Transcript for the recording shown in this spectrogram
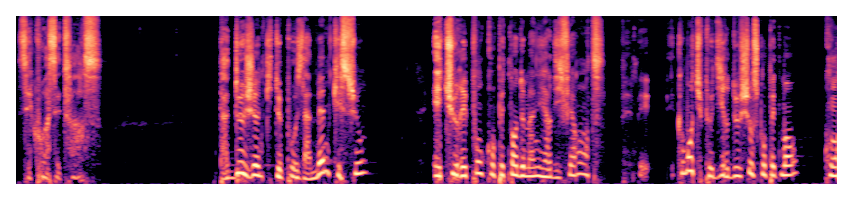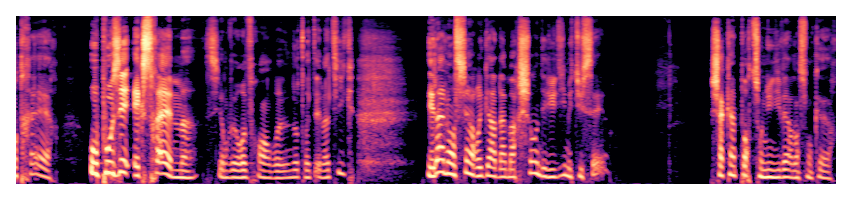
c'est quoi cette farce? Tu as deux jeunes qui te posent la même question et tu réponds complètement de manière différente. Mais, comment tu peux dire deux choses complètement contraires, opposées, extrêmes, si on veut reprendre notre thématique? Et là, l'ancien regarde la marchande et lui dit, mais tu sais, chacun porte son univers dans son cœur.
